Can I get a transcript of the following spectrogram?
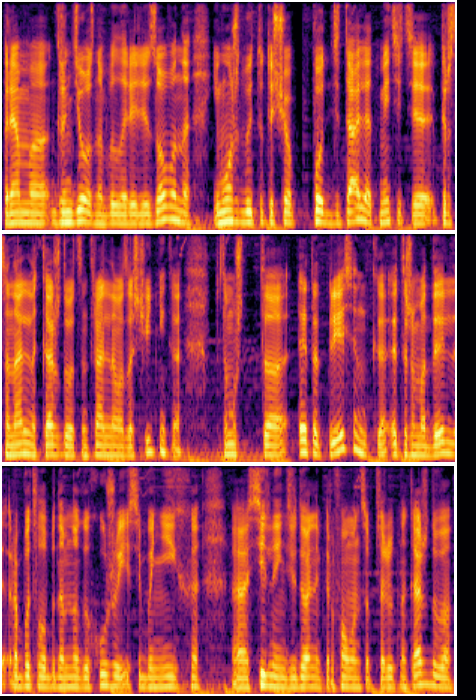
прямо грандиозно было реализовано. И, может быть, тут еще под деталь отметить э, персонально каждого центрального защитника, потому что этот прессинг, эта же модель работала бы намного хуже, если бы не их э, сильный индивидуальный перформанс абсолютно каждого.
